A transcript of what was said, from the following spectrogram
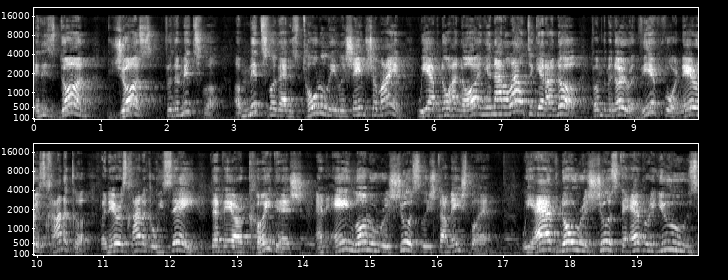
It is done just for the mitzvah a mitzvah that is totally l'shem shamayim. We have no hana, and you're not allowed to get hana from the menorah. Therefore, Ner is Chanukah. By Ner Chanukah, we say that they are kodesh and ein lonu rishus lishtamesh bahem. We have no rishus to ever use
